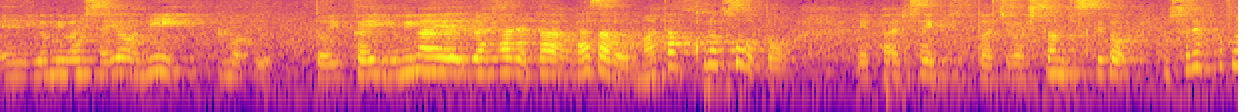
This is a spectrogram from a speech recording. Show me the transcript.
えー読みましたようにもうえっ と一回よみがえらされたラザロをまた殺そうと、えーパイルサイ人たちはしたんですけどそれほど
